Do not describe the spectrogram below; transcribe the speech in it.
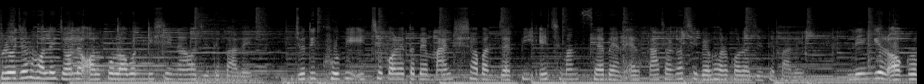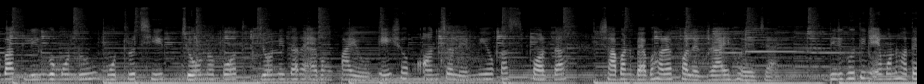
প্রয়োজন হলে জলে অল্প লবণ মিশিয়ে নেওয়া যেতে পারে। যদি খুবই ইচ্ছে করে তবে মাইল্ড সাবান যা পিএইচ মান সেভেন এর কাছাকাছি ব্যবহার করা যেতে পারে। লিঙ্গের অগ্রভাগ লিঙ্গমুন্ডু, মূত্রছিদ, যৌনপথ যৌনিদ্বারা এবং পায়ু এইসব অঞ্চলে মিওকাস পর্দা, সাবান ব্যবহারের ফলে ড্রাই হয়ে যায়। দীর্ঘদিন এমন হতে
